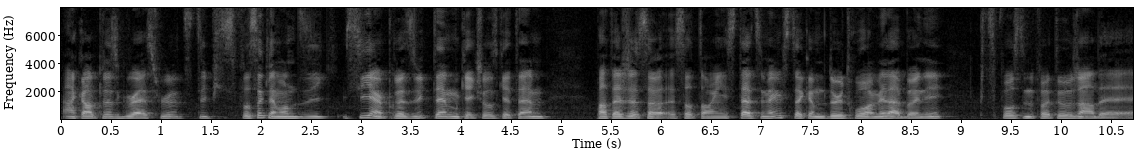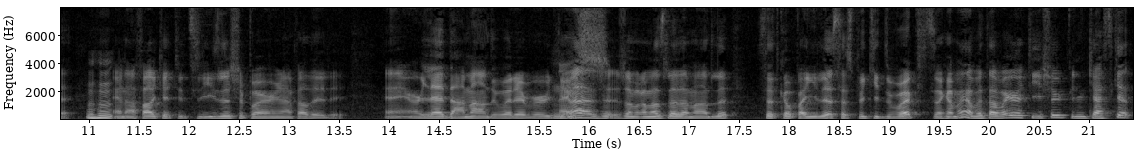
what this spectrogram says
Encore plus grassroots, tu sais. Pis c'est pour ça que le monde dit... S'il y a un produit que t'aimes ou quelque chose que t'aimes, partage-le sur, sur ton Insta, tu sais. Même si t'as comme 2-3 000 abonnés, pis tu postes une photo, genre de... mhm. Une affaire que tu utilises, là, je sais pas, une affaire de... de- un lait d'amande ou whatever. Nice. Ah, j'ai- j'aime vraiment ce lait d'amande-là cette compagnie-là, ça se peut qu'ils te voient puis ils disent comme, Hey, on va t'envoyer un t-shirt puis une casquette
